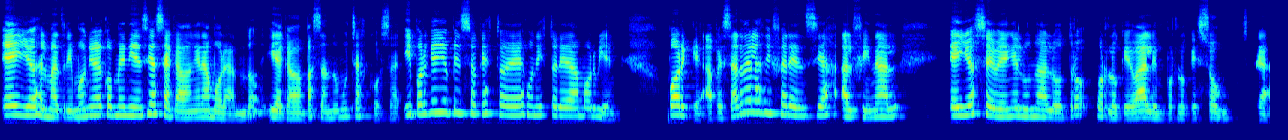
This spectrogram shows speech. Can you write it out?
ellos, el matrimonio de conveniencia, se acaban enamorando y acaban pasando muchas cosas. ¿Y por qué yo pienso que esto es una historia de amor bien? Porque a pesar de las diferencias, al final ellos se ven el uno al otro por lo que valen, por lo que son. O sea,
